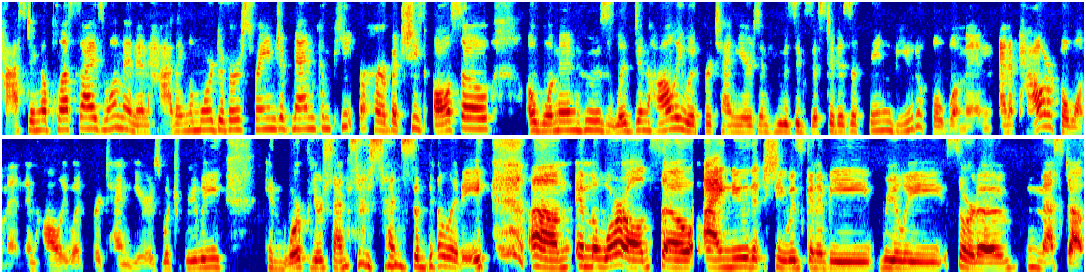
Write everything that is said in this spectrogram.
casting a plus size woman and having a more diverse range of men compete for her. But she's also a woman who's lived in Hollywood for 10 years and who has existed as a thin, beautiful woman and a powerful woman in Hollywood for 10 years, which really can warp your sense of sensibility um, in the world. So I knew that she was going to be really sort of messed up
